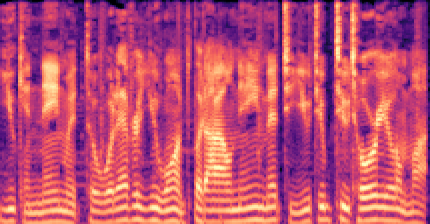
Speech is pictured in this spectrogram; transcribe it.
You can name it to whatever you want but I'll name it to YouTube Tutorial Mod.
